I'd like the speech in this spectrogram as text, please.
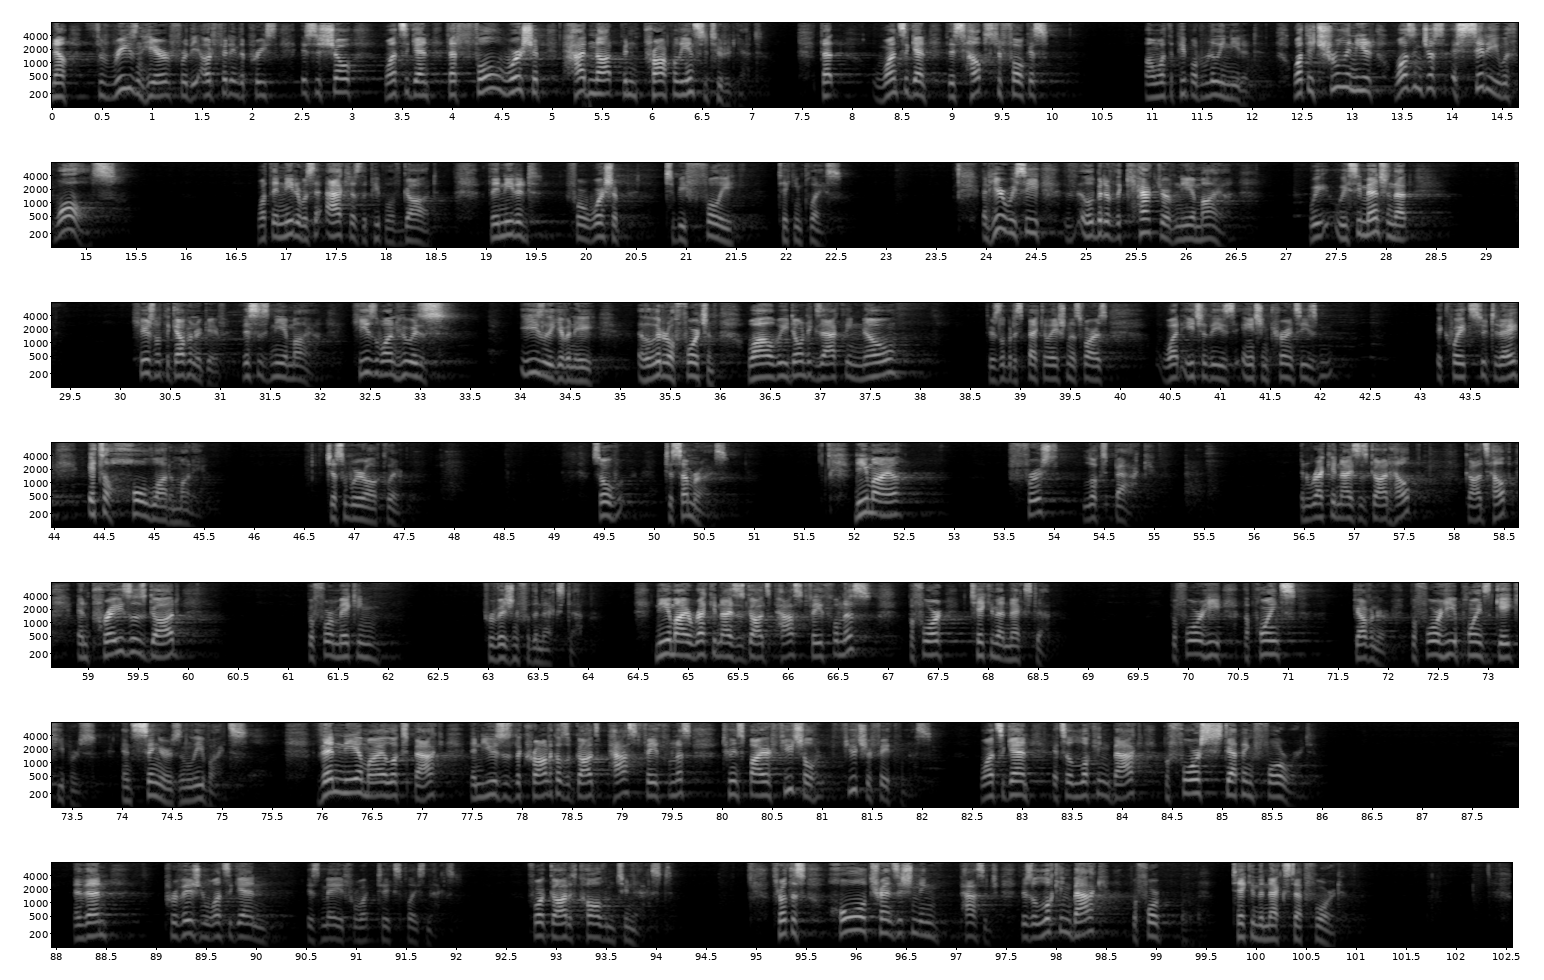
Now, the reason here for the outfitting the priests is to show, once again, that full worship had not been properly instituted yet. That, once again, this helps to focus on what the people really needed. What they truly needed wasn't just a city with walls. What they needed was to act as the people of God. They needed for worship to be fully taking place. And here we see a little bit of the character of Nehemiah. We, we see mentioned that here's what the governor gave. This is Nehemiah. He's the one who is easily given a, a literal fortune. While we don't exactly know, there's a little bit of speculation as far as what each of these ancient currencies equates to today, it's a whole lot of money. Just so we're all clear. So, to summarize, Nehemiah first looks back and recognizes God help, God's help, and praises God before making provision for the next step. Nehemiah recognizes God's past faithfulness before taking that next step before he appoints governor, before he appoints gatekeepers and singers and Levites. Then Nehemiah looks back and uses the chronicles of God's past faithfulness to inspire future, future faithfulness. Once again, it's a looking back before stepping forward. And then provision, once again, is made for what takes place next, for what God has called them to next. Throughout this whole transitioning passage, there's a looking back before taking the next step forward.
